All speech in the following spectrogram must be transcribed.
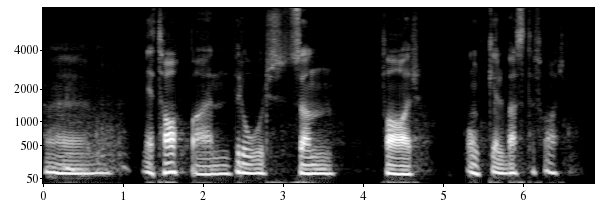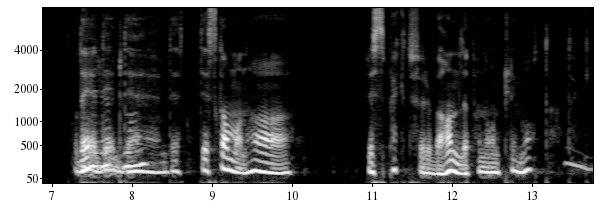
Um, med tap av en bror, sønn, far, onkel, bestefar. Og det, det, det, det, det skal man ha respekt for å behandle på en ordentlig måte. tenker jeg.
